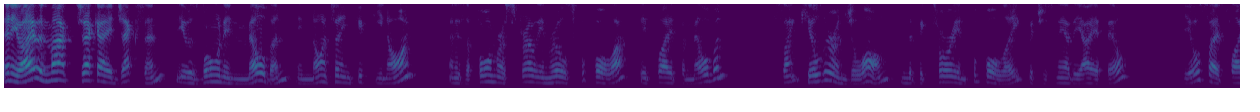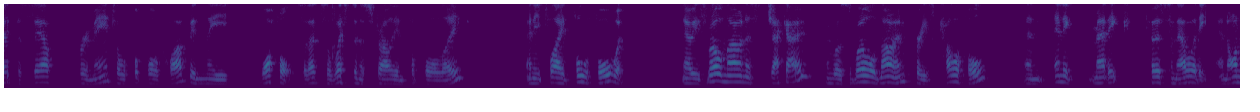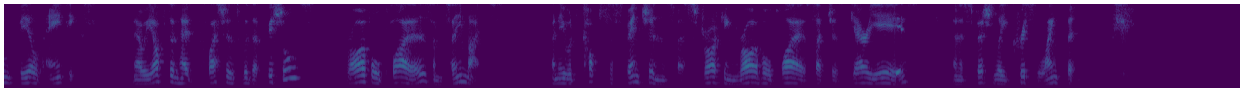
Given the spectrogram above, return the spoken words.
Anyway, with Mark Jacko Jackson, he was born in Melbourne in 1959 and is a former Australian rules footballer. He played for Melbourne, St Kilda, and Geelong in the Victorian Football League, which is now the AFL. He also played for South Fremantle Football Club in the WAFL, so that's the Western Australian Football League, and he played full forward. Now he's well known as Jacko and was well known for his colourful and enigmatic personality and on field antics. Now, he often had clashes with officials, rival players, and teammates, and he would cop suspensions for striking rival players such as Gary Ayres and especially Chris Langford.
